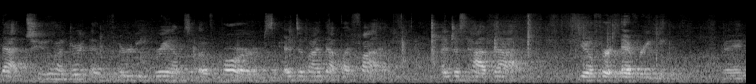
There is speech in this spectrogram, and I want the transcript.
that 230 grams of carbs and divide that by five and just have that, you know, for every meal, right?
